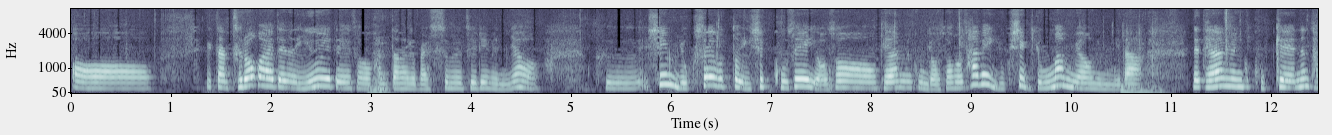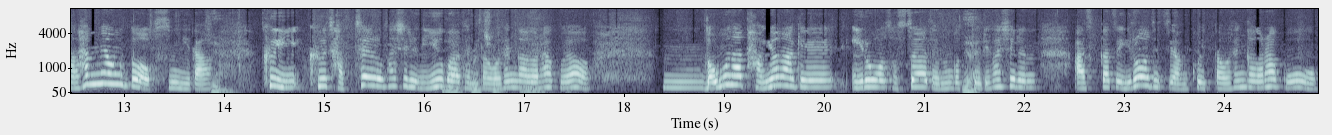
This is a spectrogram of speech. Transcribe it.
어, 일단 들어가야 되는 이유에 대해서 간단하게 말씀을 드리면요. 그 16세부터 29세 여성, 대한민국 여성은 466만 명입니다. 근데 대한민국 국회에는 단 한 명도 없습니다. 예. 그, 이- 그 자체로 사실은 이유가 아, 된다고 그렇죠. 생각을 하고요. 음, 너무나 당연하게 이루어졌어야 되는 것들이 예. 사실은 아직까지 이루어지지 않고 있다고 생각을 하고,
